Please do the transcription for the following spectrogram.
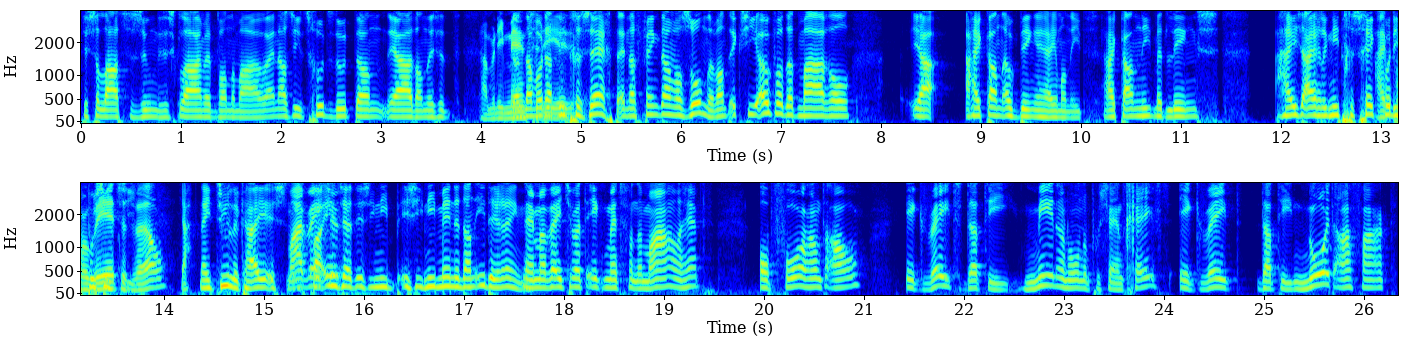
het is zijn laatste seizoen, het is klaar met Van der Marel. En als hij iets goeds doet, dan, ja, dan is het, Ja, maar die dan, mensen dan wordt dat die, niet gezegd. En dat vind ik dan wel zonde. Want ik zie ook wel dat Marel... Ja, hij kan ook dingen helemaal niet. Hij kan niet met links. Hij is eigenlijk niet geschikt hij voor die probeert positie. het wel. Ja, nee, tuurlijk. Hij is, Maar qua je- inzet is hij, niet, is hij niet minder dan iedereen. Nee, maar weet je wat ik met Van der Malen heb? Op voorhand al. Ik weet dat hij meer dan 100% geeft. Ik weet dat hij nooit afhaakt.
